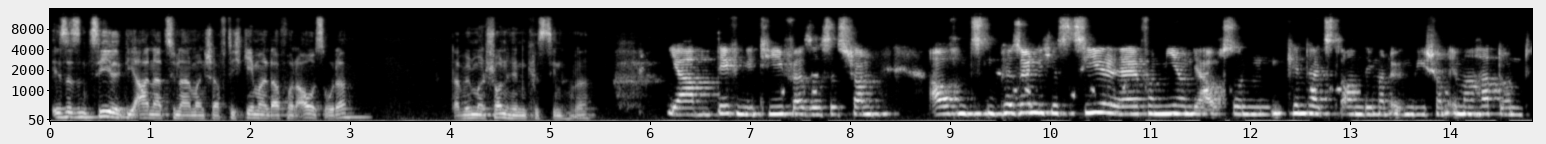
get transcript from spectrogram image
Ist es ein Ziel, die A-Nationalmannschaft? Ich gehe mal davon aus, oder? Da will man schon hin, Christine, oder? Ja, definitiv. Also es ist schon auch ein, ein persönliches Ziel äh, von mir und ja auch so ein Kindheitstraum, den man irgendwie schon immer hat und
